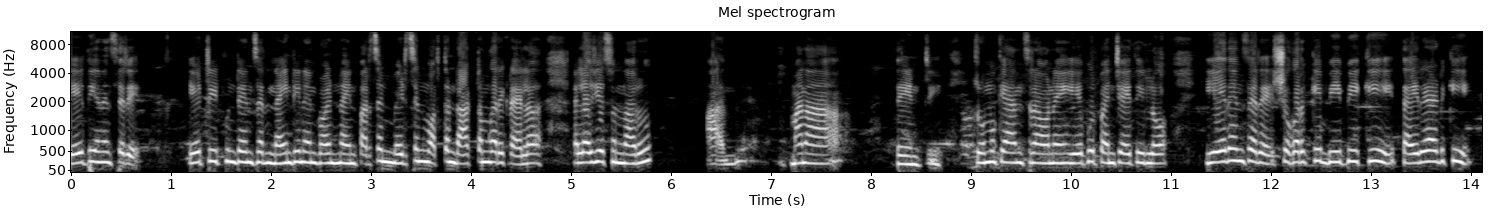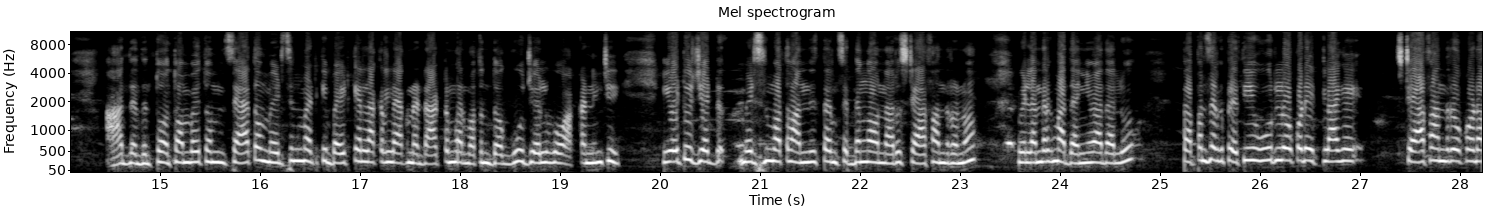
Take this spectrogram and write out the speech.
ఏది అయినా సరే ఏ ట్రీట్మెంట్ అయినా సరే ninety nine point nine percent medicine మొత్తం డాక్టర్ గారు ఇక్కడ ఎలా ఎలా చేస్తున్నారు? మన ఏంటి రొమ్ము క్యాన్సర్ అవని ఏపూర్ పంచాయతీలో ఏదైనా సరే షుగర్కి బీపీకి థైరాయిడ్కి తొంభై తొమ్మిది శాతం మెడిసిన్ మట్టికి బయటకు వెళ్ళక్కర్ లేకుండా డాక్టర్ గారు మొత్తం దగ్గు జలుబు అక్కడి నుంచి ఏ టు జెడ్ మెడిసిన్ మొత్తం అందించడానికి సిద్ధంగా ఉన్నారు స్టాఫ్ అందరూ వీళ్ళందరికీ మా ధన్యవాదాలు. తప్పనిసరిగా ప్రతి ఊర్లో కూడా ఇట్లాగే స్టాఫ్ అందరూ కూడా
